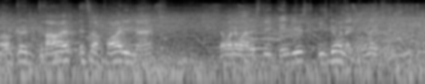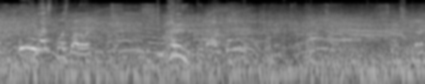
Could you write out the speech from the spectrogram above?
Oh, good God. It's a party match. Don't wonder why this three Ginyus. He's doing a glitch. Ooh, that's plus, by the way. I didn't block that?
